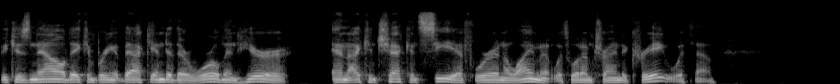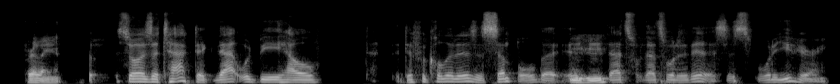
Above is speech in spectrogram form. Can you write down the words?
Because now they can bring it back into their world and hear, and I can check and see if we're in alignment with what I'm trying to create with them. Brilliant. So as a tactic, that would be how difficult it is. It's simple, but it, Mhm. that's that's what it is. Is what are you hearing?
